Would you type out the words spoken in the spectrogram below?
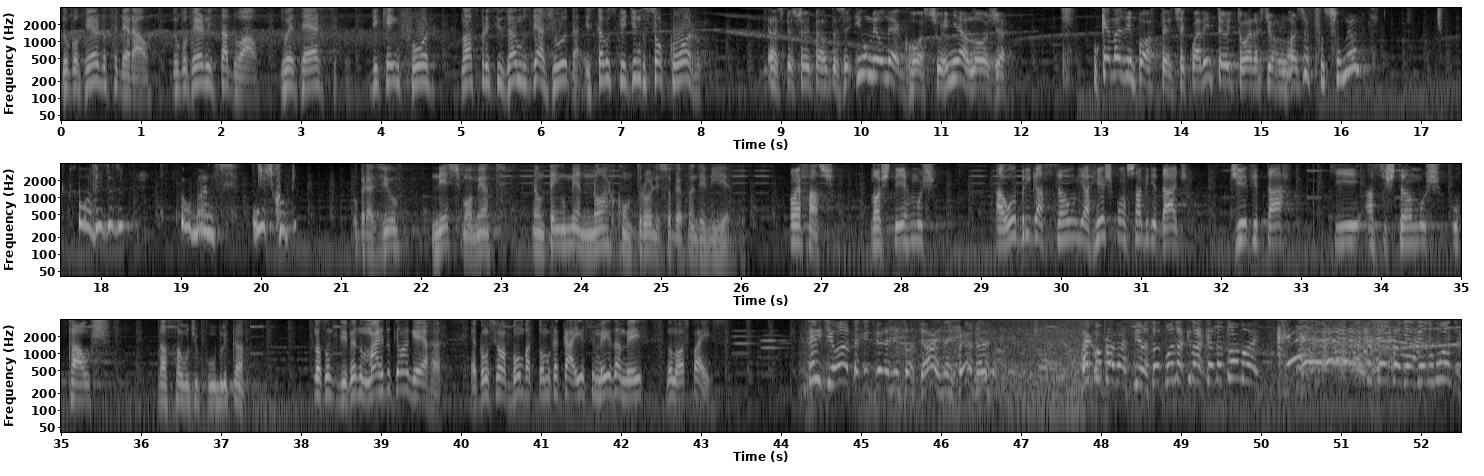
do governo federal, do governo estadual, do exército, de quem for. Nós precisamos de ajuda, estamos pedindo socorro. As pessoas perguntam assim: e o meu negócio, e minha loja? O que é mais importante? É 48 horas de uma loja funcionando? O ouvido do humano. Desculpe. O Brasil, neste momento, não tem o menor controle sobre a pandemia. Não é fácil nós termos a obrigação e a responsabilidade de evitar que assistamos o caos na saúde pública. Nós estamos vivendo mais do que uma guerra. É como se uma bomba atômica caísse mês a mês no nosso país. Tem idiota que a gente vê nas redes sociais, na empresa, né? Vai comprar vacina, só for aqui na casa da tua mãe. Não tem pra vender no mundo.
